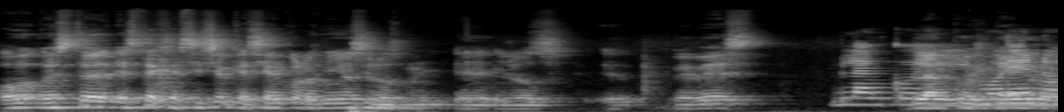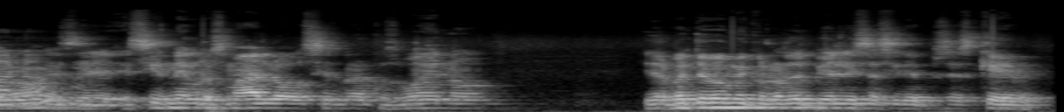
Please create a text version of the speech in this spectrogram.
o este, este, ejercicio que hacían con los niños y los, eh, y los eh, bebés. Blanco, blanco y, y, moreno, negro, ¿no? ¿no? Es de, si es negro es malo, si es blanco es bueno. Y de repente veo mi color de piel y es así de, pues es que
